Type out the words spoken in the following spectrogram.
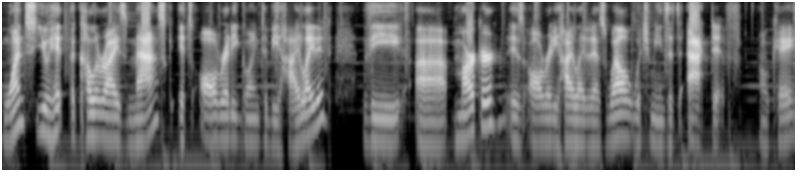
Once you hit the colorize mask, it's already going to be highlighted. The uh, marker is already highlighted as well, which means it's active. Okay,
